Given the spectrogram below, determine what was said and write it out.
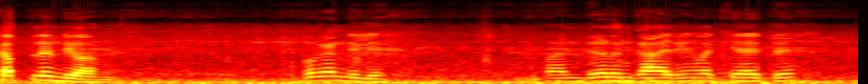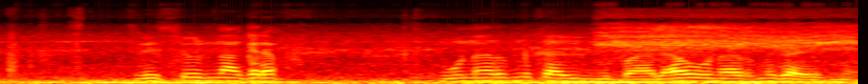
കപ്പലണ്ടി വാങ്ങും അപ്പോൾ കണ്ടില്ലേ വണ്ടികളും കാര്യങ്ങളൊക്കെ ആയിട്ട് തൃശ്ശൂർ നഗരം ഉണർന്നു കഴിഞ്ഞു ബല ഉണർന്നു കഴിഞ്ഞു.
